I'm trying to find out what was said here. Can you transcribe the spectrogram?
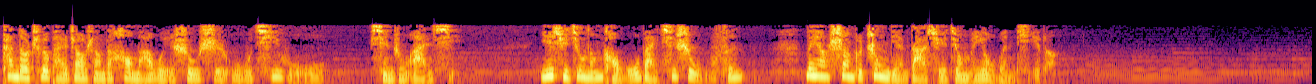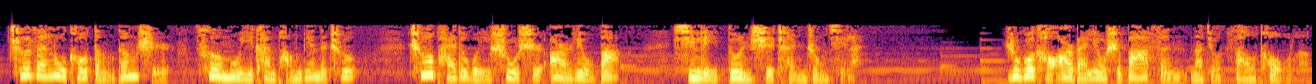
看到车牌照上的号码尾数是五七五五，心中暗喜。也许就能考五百七十五分，那样上个重点大学就没有问题了。车在路口等灯时，侧目一看旁边的车，车牌的尾数是二六八，心里顿时沉重起来。如果考二百六十八分，那就糟透了。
